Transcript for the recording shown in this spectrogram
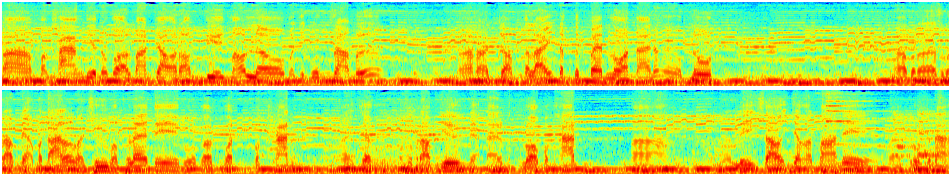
បាទមកខាងទៀតនោះក៏អត់បានចាប់អារម្មណ៍ទាញមកលោមកជង្គង់សាមើបាទថាចំកន្លែងដឹកទៅពេទ្យលន់ដែរហ្នឹងអបលោតបាទសម្រាប់អ្នកបដាល់មកឈឺមកផ្លែទេព្រោះគាត់គាត់បខាត់អញ្ចឹងសម្រាប់យើងអ្នកដែលមិនធ្លាប់បខាត់បាទលេងសើចអញ្ចឹងអត់បានទេបាទព្រោះគណៈ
